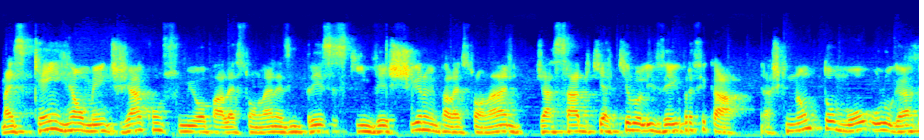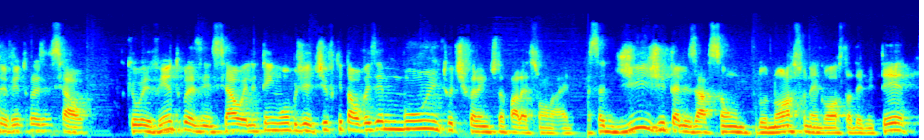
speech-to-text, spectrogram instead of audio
Mas quem realmente já consumiu a palestra online, as empresas que investiram em palestra online, já sabe que aquilo ali veio para ficar. Acho que não tomou o lugar do evento presencial porque o evento presencial ele tem um objetivo que talvez é muito diferente da palestra online. Essa digitalização do nosso negócio da DMT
